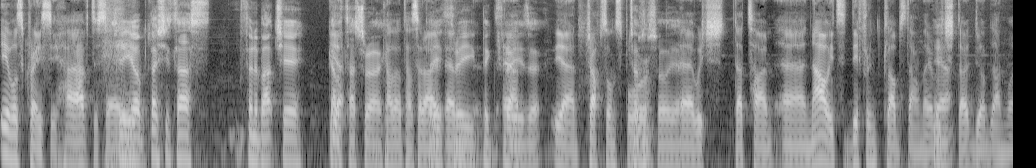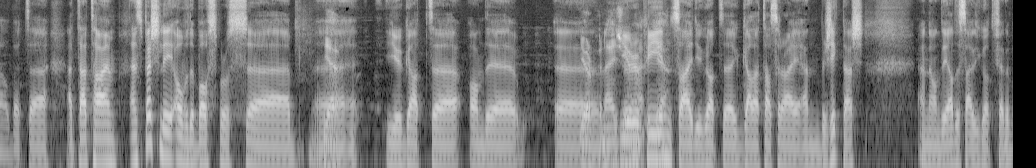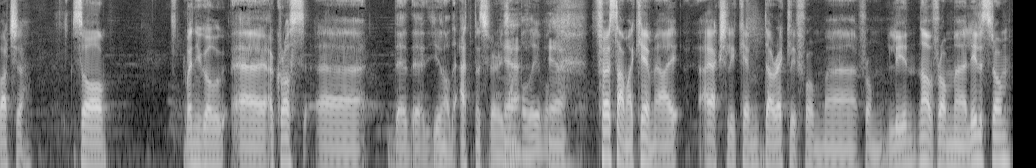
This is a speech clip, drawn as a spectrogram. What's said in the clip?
it was crazy. I have to say. So you got Besiktas, Fenerbahce, Galatasaray. Galatasaray. Three- three and, big three, yeah, is it? Yeah, Trabzonspor. Trabzonspor, yeah. Uh, which that time, uh, now it's different clubs down there which Yeah. do done well. But uh, at that time, and especially over the Bosporus, uh, uh, Yeah. you got uh, on the uh, Asia, European right? Side, you got uh, Galatasaray and Besiktas, and on the other side, you got Fenerbahce. So when you go uh, across, uh, the, the you know the atmosphere is Yeah, unbelievable yeah. first time I came, I, I actually came directly from uh, from Lille, no from uh, Lillestrøm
